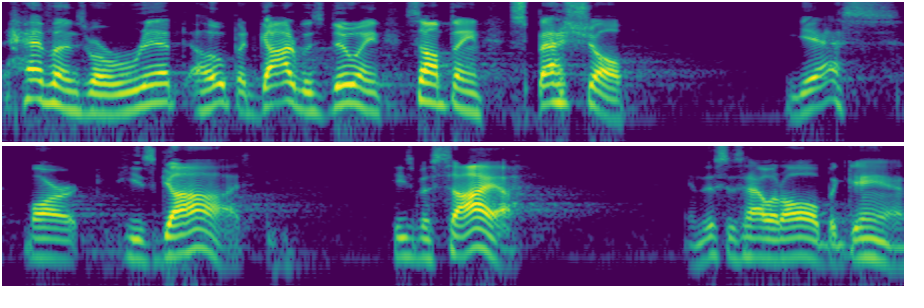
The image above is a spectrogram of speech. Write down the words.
The heavens were ripped open. God was doing something special. Yes, Mark, He's God, He's Messiah. And this is how it all began.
